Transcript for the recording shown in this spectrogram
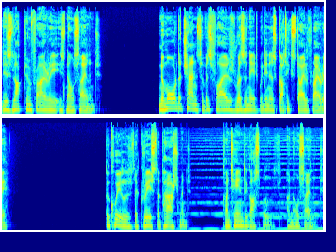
Lislaughtin Friary is now silent. No more the chants of its friars resonate within its Gothic style friary. The quills that grace the parchment contain the Gospels are now silent.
